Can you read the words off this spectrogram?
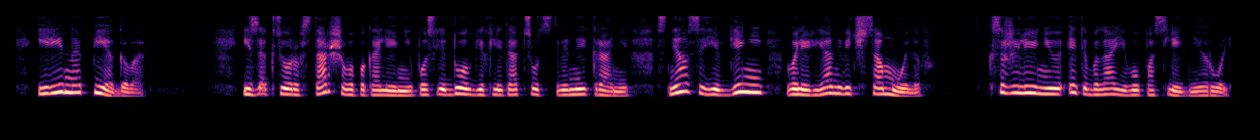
– Ирина Пегова. Из актеров старшего поколения после долгих лет отсутствия на экране снялся Евгений Валерьянович Самойлов. К сожалению, это была его последняя роль.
